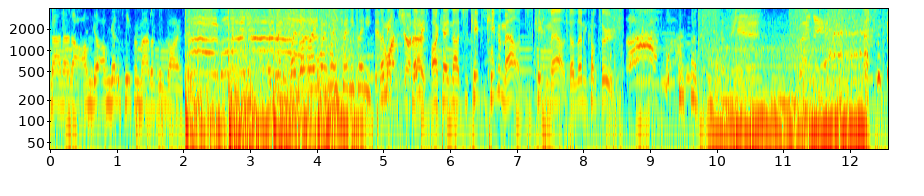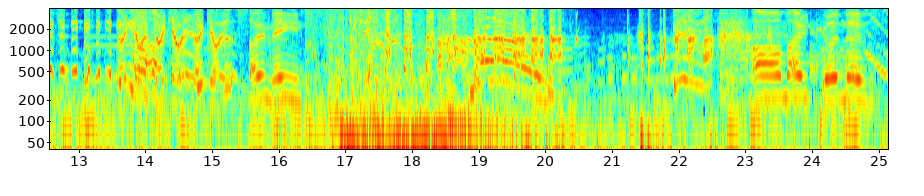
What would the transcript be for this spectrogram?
No, no, no. I'm, go I'm gonna keep him out of the zone. Wait, Benny, wait, wait, wait, wait, wait, Benny, Benny. He's Let me- one shot let me- Okay, no, just keep keep him out. Just keep him out. Don't let him come through. Don't kill him. Don't kill him. Don't kill This him. is so mean. Oh my goodness.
